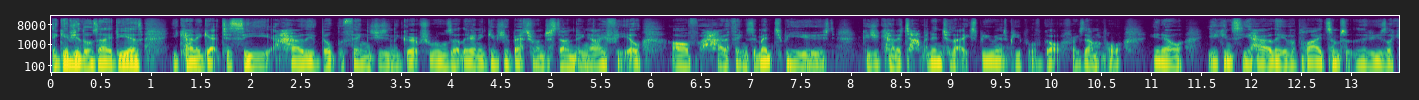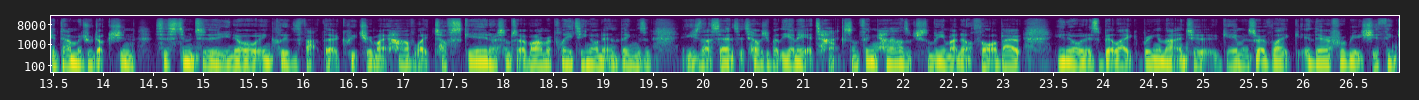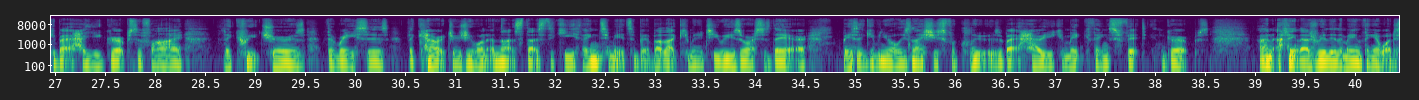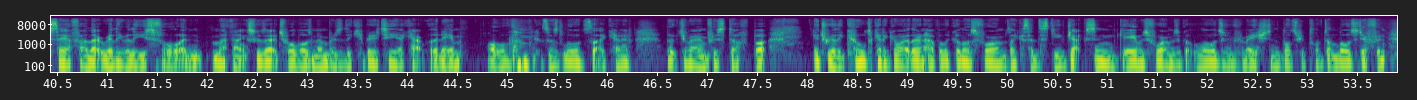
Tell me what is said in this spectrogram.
it gives you those ideas. You kind of get to see how they've built the things using the GURPS rules out there, and it gives you a better understanding, I feel, of how things are meant to be used because you're kind of tapping into that experience people have got. For example, you know, you can see how they've applied some sort of, they've used like a damage reduction system to, you know, include the fact that a creature might have like tough skin or some sort of armor plating on it and things. And in that sense, it tells you about the innate attack something has, which is something you might not have thought about, you know, and it's a bit like bringing that into a game and sort of like, therefore makes you think about how you GURPSify the creatures, the races, the characters you want, and that's that's the key thing to me. It's a bit about that community resources there, basically giving you all these nice, useful clues about how you can make things fit in GURPS. And I think that's really the main thing I want to say. I found that really, really useful, and my thanks goes out to all those members of the community. I can't really name all of them because there's loads that I kind of looked around for stuff. But it's really cool to kind of go out there and have a look on those forums. Like I said, the Steve Jackson Games forums have got loads of information. Loads of people have done loads of different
